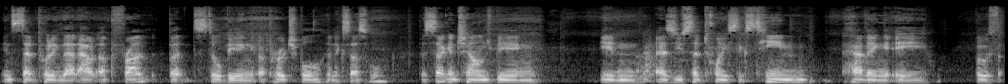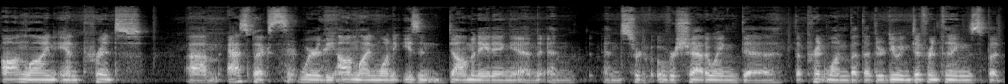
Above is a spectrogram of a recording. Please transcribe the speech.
instead putting that out up front but still being approachable and accessible the second challenge being in as you said 2016 having a both online and print um, aspects where the online one isn't dominating and, and and sort of overshadowing the the print one, but that they're doing different things, but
